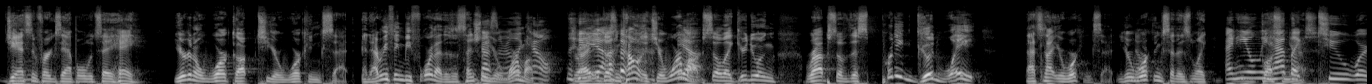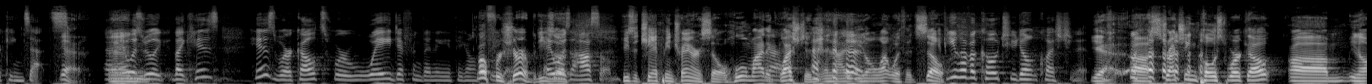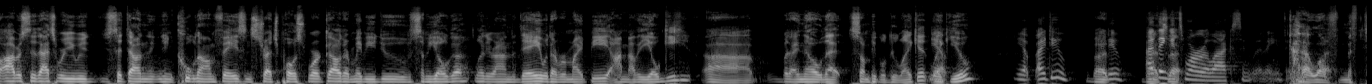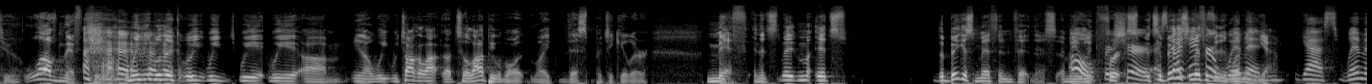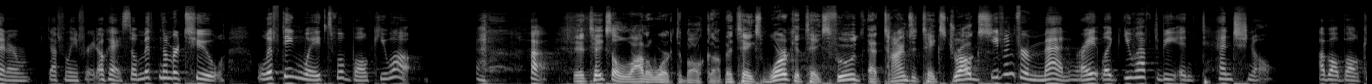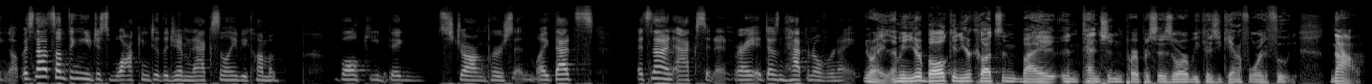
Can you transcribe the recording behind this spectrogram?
Jansen, for example, would say, hey. You're gonna work up to your working set, and everything before that is essentially your warm up, count. right? Yeah. It doesn't count; it's your warm up. Yeah. So like you're doing reps of this pretty good weight. That's not your working set. Your working set is like And he only had like ass. two working sets. Yeah, And, it was really like his his workouts were way different than anything else. Oh, for did. sure. But he's it a- was awesome. He's a champion trainer, so who am I to Right. question? And I, you know, went with it. So If you have a coach, you don't question it. yeah, uh, stretching post workout. Um, you know, obviously that's where you would sit down in cool down phase and stretch post workout, or maybe you do some yoga later on in the day, whatever it might be. I'm not a yogi, uh, but I know that some people do like it, like you. Yep, I do. I do. I think that. it's more relaxing than anything. God, I love Myth Two. Love Myth Two. We, we, like, we, we, we, we, um, you know, we, we talk a lot to a lot of people about like this particular myth, and it's it, it's the biggest myth in fitness. I mean, Oh, like, for, sure. It's the biggest Especially myth for in women. Yeah. Yes, women are definitely afraid. Okay, so myth number two lifting weights will bulk you up. It takes a lot of work to bulk up. It takes work. It takes food. At times, it takes drugs. Even for men, right? Like you have to be intentional about bulking up. It's not something you just walk into the gym and accidentally become a bulky, big, strong person. Like that's, it's not an accident, right? It doesn't happen overnight. Right. I mean, you're bulking your cuts and by intention purposes or because you can't afford the food. Now,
